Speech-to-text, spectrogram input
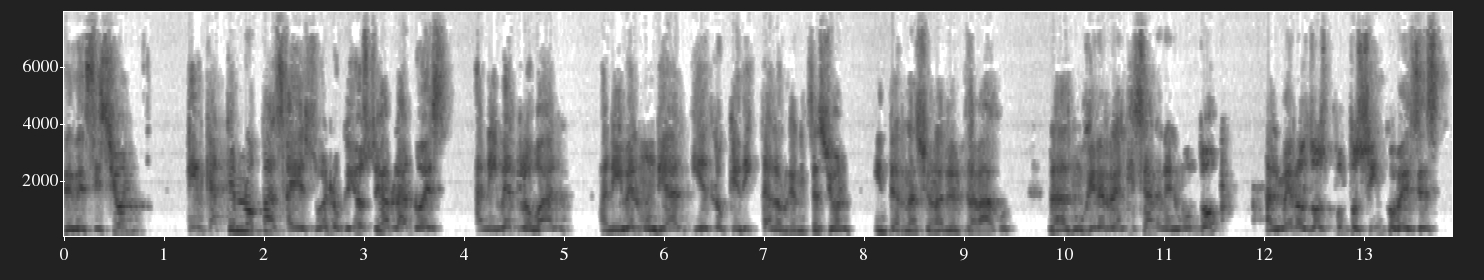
de decisión. En CATEM no pasa eso, ¿eh? lo que yo estoy hablando es a nivel global, a nivel mundial, y es lo que dicta la Organización Internacional del Trabajo. Las mujeres realizan en el mundo al menos 2.5 veces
